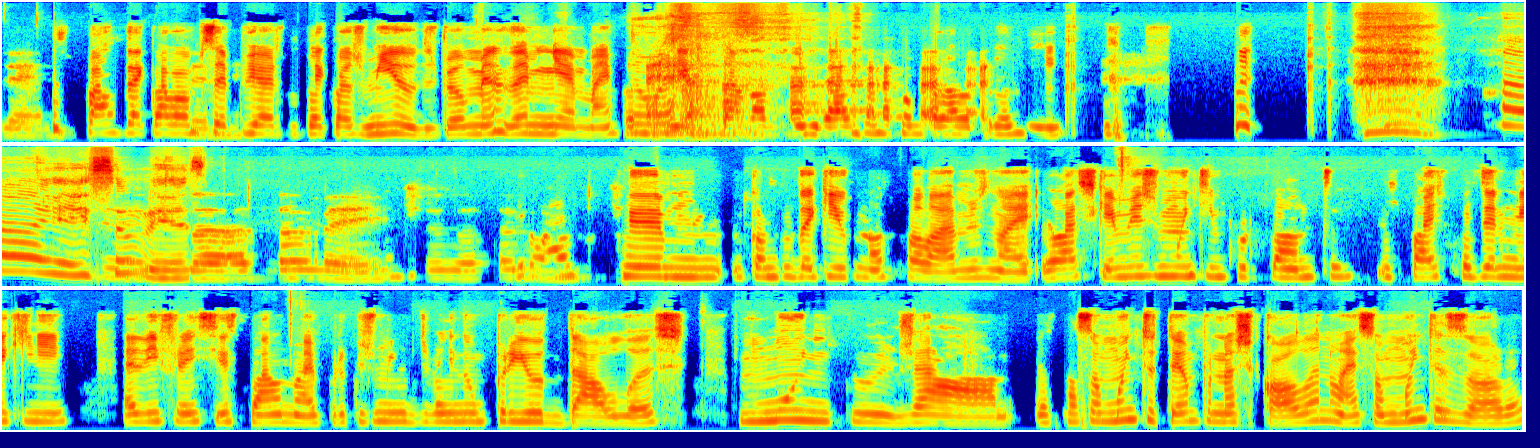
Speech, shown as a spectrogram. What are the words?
sim. Os pais acabam por ser piores até com os miúdos, pelo menos a minha mãe, porque é? estava a quando comprava para mim. Ah, é isso mesmo. Exatamente, exatamente. Eu acho que, com tudo aquilo que nós falámos, não é? Eu acho que é mesmo muito importante os pais fazerem aqui a diferenciação, não é? Porque os miúdos vêm de um período de aulas muito já, eles passam muito tempo na escola, não é? São muitas horas.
